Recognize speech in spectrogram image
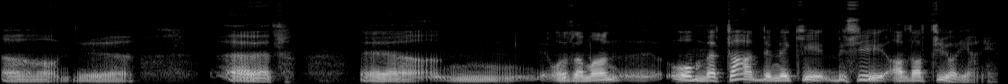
Aha, e, evet. E, o zaman e, o meta demek ki bizi aldatıyor yani.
